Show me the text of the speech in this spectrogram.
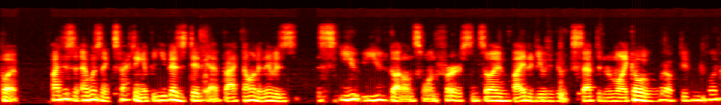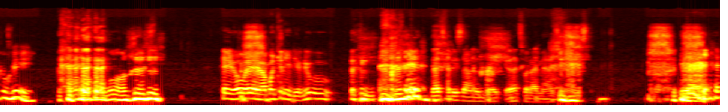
but I just I wasn't expecting it, but you guys did get back on, and it was you you got on Swan first, and so I invited you, and you accepted, and I'm like, oh, what up, dude? And you're like, oh, hey, hey, oh hey, I'm a Canadian. Ooh. That's what he sounded like. That's what I imagined. at. Yeah.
